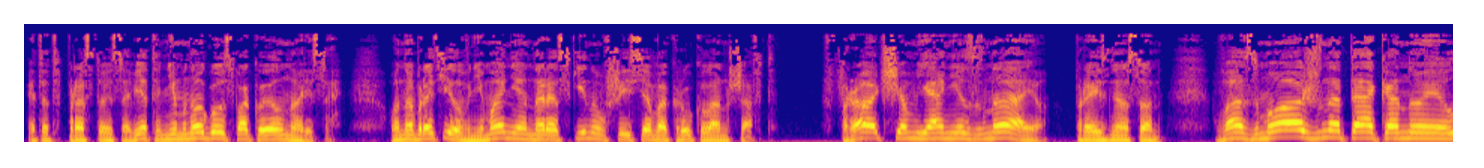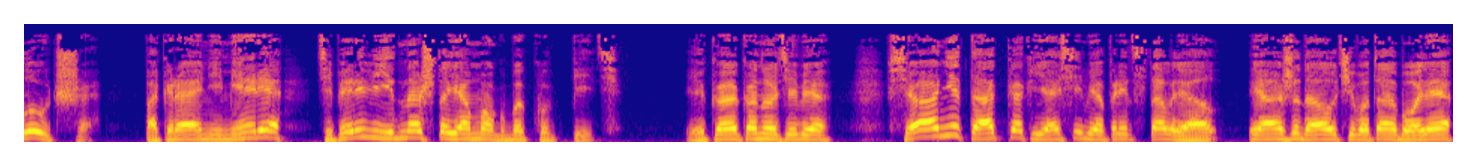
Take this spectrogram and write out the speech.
Этот простой совет немного успокоил Норриса. Он обратил внимание на раскинувшийся вокруг ландшафт. «Впрочем, я не знаю», — произнес он. «Возможно, так оно и лучше. По крайней мере, теперь видно, что я мог бы купить». «И как оно тебе?» «Все не так, как я себе представлял. Я ожидал чего-то более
